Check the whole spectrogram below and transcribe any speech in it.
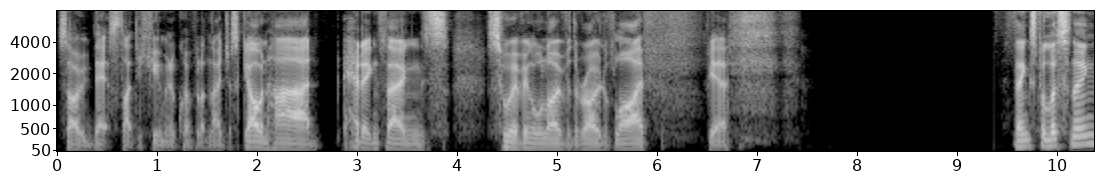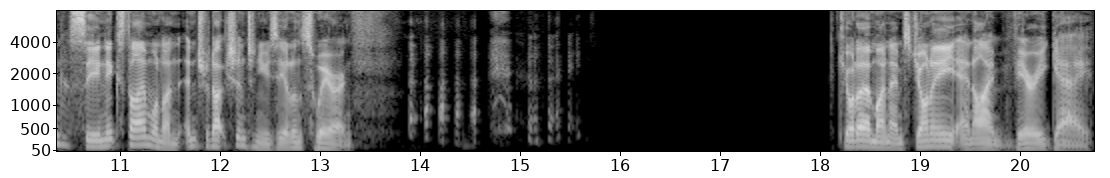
So that's like the human equivalent. They're just going hard, hitting things, swerving all over the road of life. Yeah. Thanks for listening. See you next time on an introduction to New Zealand swearing. Kia ora, my name's Johnny, and I'm very gay.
